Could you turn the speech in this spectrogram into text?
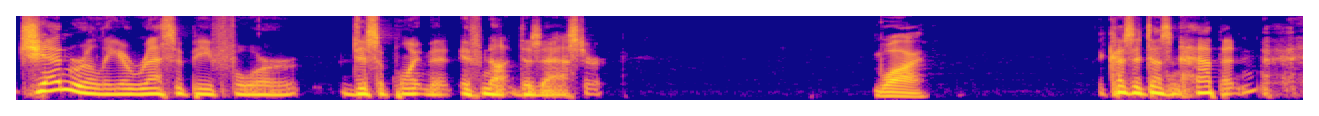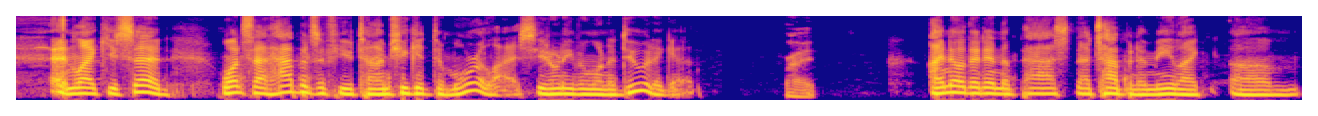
generally a recipe for disappointment, if not disaster. Why? because it doesn't happen. And like you said, once that happens a few times, you get demoralized. You don't even want to do it again. Right. I know that in the past, that's happened to me. Like um,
